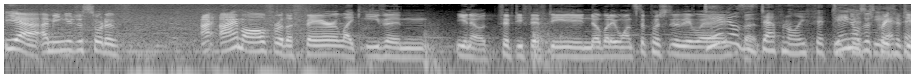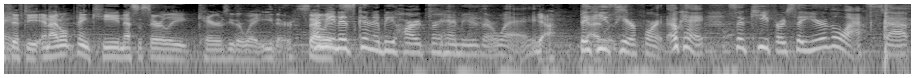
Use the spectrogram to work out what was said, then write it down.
Yeah, I mean, you're just sort of. I, I'm all for the fair, like even, you know, 50 50. Nobody wants to push it anyway. Daniels is definitely 50 Daniels is pretty I 50 think. 50, and I don't think he necessarily cares either way either. So I mean, it's, going to be hard for him either way. Yeah. But he's was. here for it. Okay. So Kiefer, so you're the last step.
